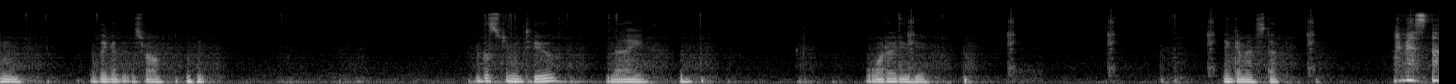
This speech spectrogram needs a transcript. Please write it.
Hmm. I think I did this wrong. Google streaming too? Nice. what do I do here? I think I messed up. I messed up,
